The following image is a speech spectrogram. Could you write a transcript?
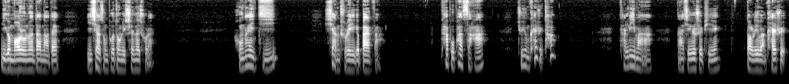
一个毛茸茸的大脑袋一下从破洞里伸了出来。红娜一急，想出了一个办法。他不怕砸，就用开水烫。他立马。拿起热水瓶，倒了一碗开水，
